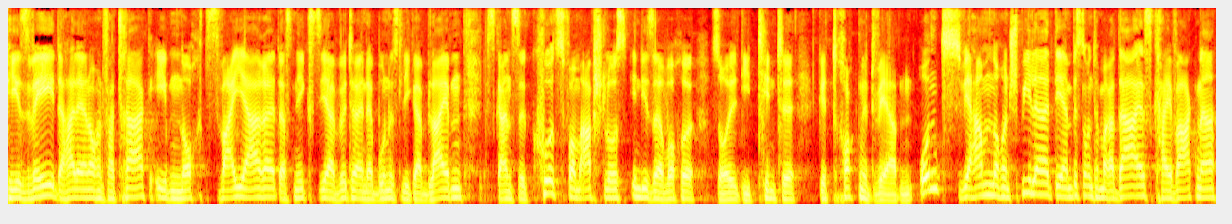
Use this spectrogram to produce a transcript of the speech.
PSV, da hat er noch einen Vertrag, eben noch zwei Jahre. Das nächste Jahr wird er in der Bundesliga bleiben. Das Ganze kurz vorm Abschluss in dieser Woche soll die Tinte getrocknet werden. Und wir haben noch einen Spieler, der ein bisschen unter dem Radar ist, Kai Wagner,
